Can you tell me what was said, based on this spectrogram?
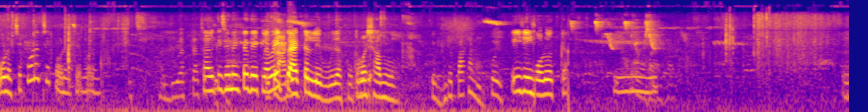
পড়েছে পড়েছে পড়েছে পড়েছে। কালকে যেন একটা দেখলাম এই তো একটা লেবু দেখো তোমার সামনে। এই যে বড় একটা এই হ্যাঁ, হ্যাঁ, ডাল দাদা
